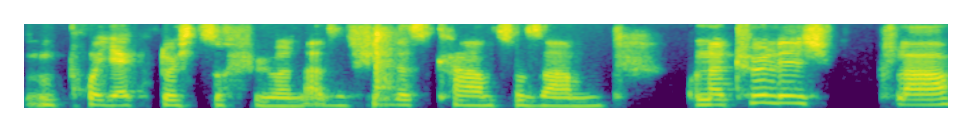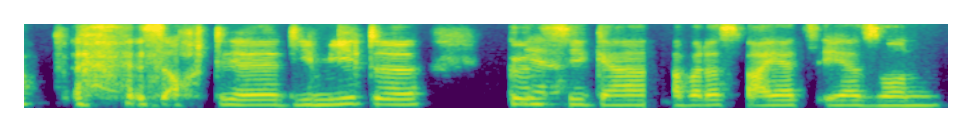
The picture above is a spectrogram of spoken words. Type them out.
ein Projekt durchzuführen. Also vieles kam zusammen. Und natürlich, klar, ist auch die, die Miete günstiger. Ja. Aber das war jetzt eher so ein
